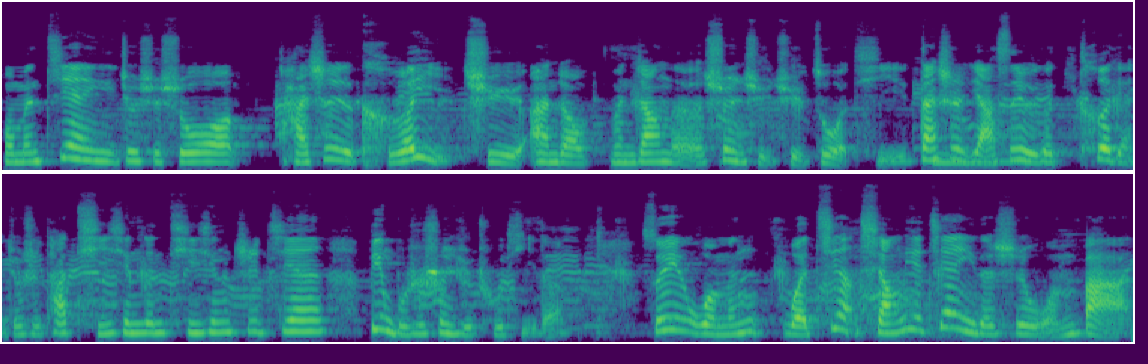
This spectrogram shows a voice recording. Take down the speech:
我们建议就是说，还是可以去按照文章的顺序去做题，但是雅思有一个特点，就是它题型跟题型之间并不是顺序出题的，所以我们我建强烈建议的是，我们把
